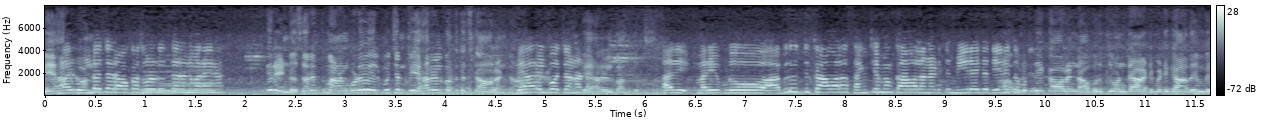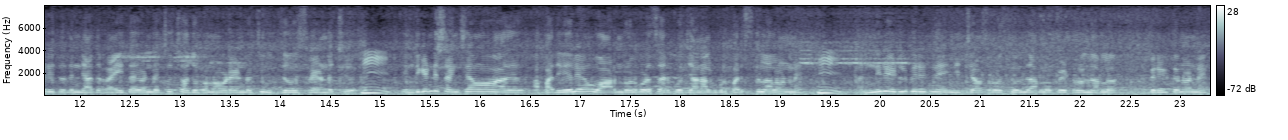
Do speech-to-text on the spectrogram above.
బీహార్ మరి రెండోసారి అవకాశం అడుగుతున్నారండి మరి ఆయన? ఇంకా రెండోసారి అయితే మనం కూడా వెళ్ళిపోవచ్చు. బీహార్ వెళ్ళి బతకచ్చు కావాలంటే. బీహార్ వెళ్ళిపోవచ్చు అది మరి ఇప్పుడు అభివృద్ధి కావాలా సంక్షేమం కావాలని అడిగితే మీరైతే దేని అభివృద్ధి కావాలండి అభివృద్ధి ఉంటే ఆటోమేటిక్ ఆదాయం పెరుగుతుందండి. అది రైతు ఉండొచ్చు చదువుకున్నవాడే ఉండొచ్చు ఉద్యోగస్తులే ఉండొచ్చు. ఎందుకంటే సంక్షేమం ఆ పదివేలు వారం రోజులు కూడా సరిపోదు. జనాలకు ఇప్పుడు పరిస్థితులు అలా ఉన్నాయి. అన్ని రేట్లు పెరుగుతున్నాయి. నిత్యావసర వస్తువుల ధరలు పెట్రోల్ ధరలు పెరుగుతూనే ఉన్నాయి.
